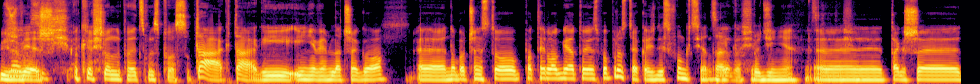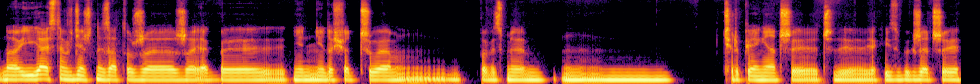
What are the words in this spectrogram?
już No, wiesz, określony powiedzmy sposób. tak, tak i, i nie wiem dlaczego, e, no bo często patologia to jest po prostu jakaś dysfunkcja Zgadza tak, się. w rodzinie. E, także no i ja jestem wdzięczny za to, że, że jakby nie, nie doświadczyłem powiedzmy mm, cierpienia czy, czy jakichś złych rzeczy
